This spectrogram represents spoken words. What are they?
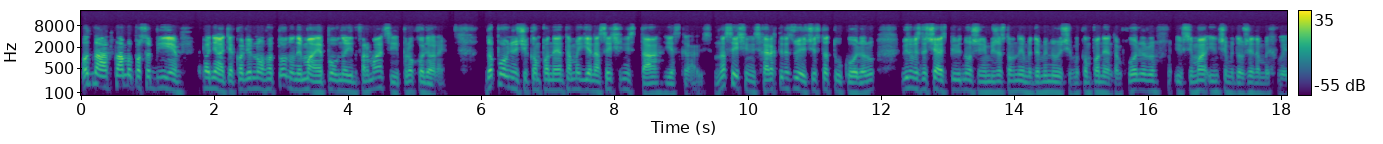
Однак саме по собі поняття колірного тону не має повної інформації про кольори. Доповнюючи компонентами є насиченість та яскравість. Насиченість характеризує чистоту кольору, він визначає співвідношення між основними домінуючими компонентами кольору і всіма іншими довжинами хвиль,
